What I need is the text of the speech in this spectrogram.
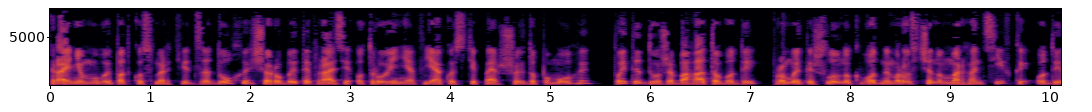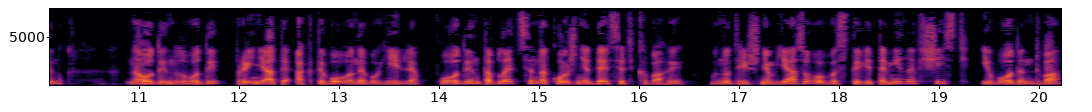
крайньому випадку смерть від задухи, що робити в разі отруєння в якості першої допомоги, пити дуже багато води, промити шлунок водним розчином марганцівки 1 на 1 води, прийняти активоване вугілля по 1 таблетці на кожні 10 кваги, внутрішньом'язово ввести вітаміни в 6 і в 1-2,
